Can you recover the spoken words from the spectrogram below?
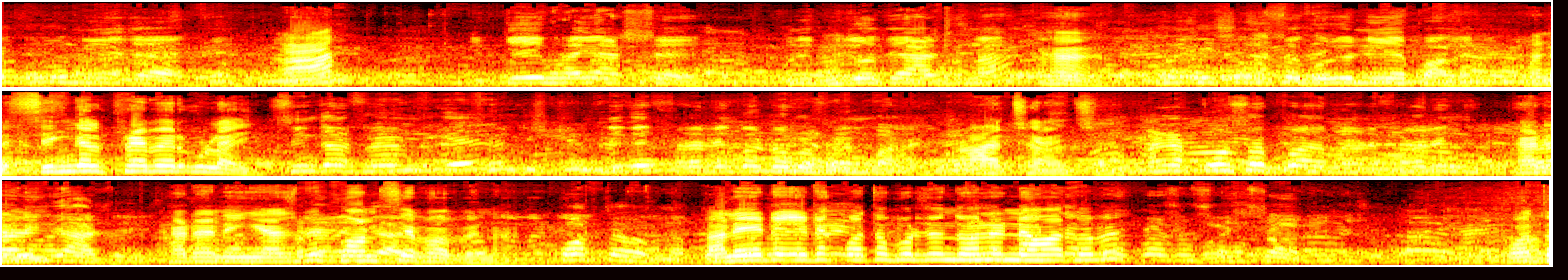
এগুলো নিয়ে যায় আর? যেই ভাই আসে উনি ভিডিওতে আসবে না হ্যাঁ। উনি এই সমস্ত গরু নিয়ে পালেন মানে সিঙ্গেল ফ্রেমের গুলাই? সিঙ্গেল ফ্রেম নিয়ে নিজে করে ডবল ফ্রেম বানায়। আচ্ছা আচ্ছা। মানে কনসেপ্ট করে মানে আসবে। আসবে কনসেপ্ট হবে না। করতে হবে না। তাহলে এটা এটা কত পর্যন্ত হলে নেওয়া যাবে। কত?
